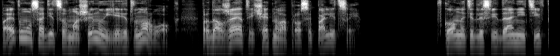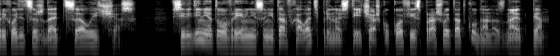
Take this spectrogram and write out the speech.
поэтому садится в машину и едет в Норволк, продолжая отвечать на вопросы полиции. В комнате для свиданий Тиф приходится ждать целый час. В середине этого времени санитар в халате приносит ей чашку кофе и спрашивает, откуда она знает Пен.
